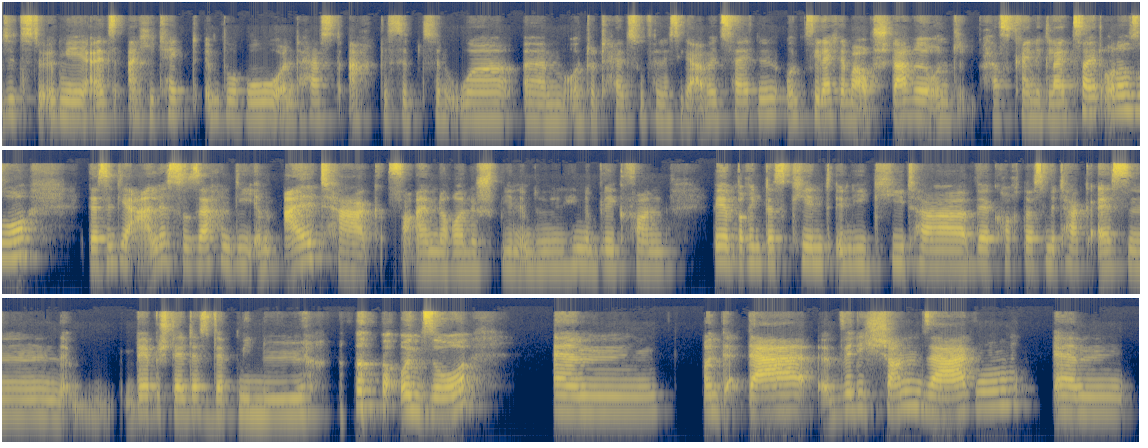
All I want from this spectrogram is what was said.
sitzt du irgendwie als Architekt im Büro und hast 8 bis 17 Uhr ähm, und total zuverlässige Arbeitszeiten und vielleicht aber auch starre und hast keine Gleitzeit oder so. Das sind ja alles so Sachen, die im Alltag vor allem eine Rolle spielen, im Hinblick von, wer bringt das Kind in die Kita, wer kocht das Mittagessen, wer bestellt das Webmenü und so. Ähm, und da würde ich schon sagen, ähm,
